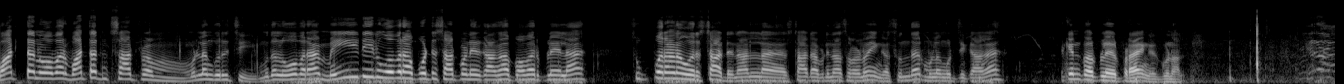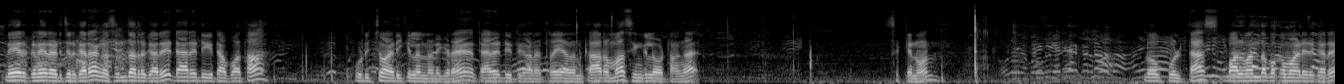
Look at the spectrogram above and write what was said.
what an over what an start from Mullankurichi. முதல் ஓவராக மெய்டின் ஓவராக போட்டு ஸ்டார்ட் பண்ணியிருக்காங்க பவர் பிளேயில் சூப்பரான ஒரு ஸ்டார்ட் நல்ல ஸ்டார்ட் அப்படின்னு தான் சொல்லணும் எங்கள் சுந்தர் முள்ளங்குறிச்சிக்காக. செகண்ட் பவர் பிளேயர் படா எங்கள் குணால். நேருக்கு நேர் அடிச்சிருக்காரு. அங்கே சுந்தர் இருக்காரு. டேரக்ட் கிட்ட பார்த்தா பிடிச்சும் அடிக்கலன்னு நினைக்கிறேன். டேரக்ட் ஹிட்டுக்கான ட்ரை அதன் காரணமாக சிங்கிள் ஓட்டாங்க second one no full toss ball வந்த பக்கம் ஆடி இருக்காரு.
